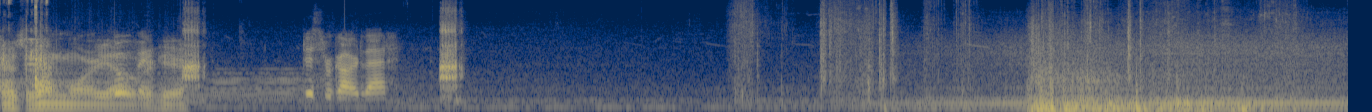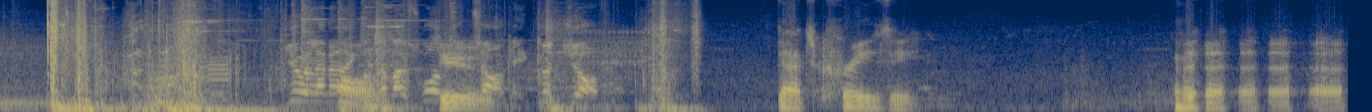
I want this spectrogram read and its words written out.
There's one more yeah, over Moving. here. Disregard that. You eliminated Oh, the most wanted dude. target. Good job. That's crazy. that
